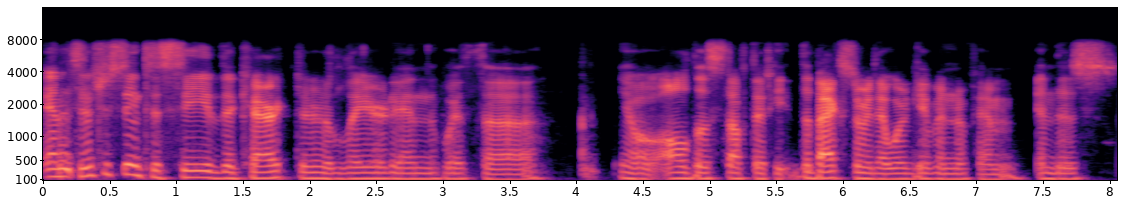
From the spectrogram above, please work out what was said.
And it's interesting to see the character layered in with uh you know all the stuff that he the backstory that we're given of him in this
